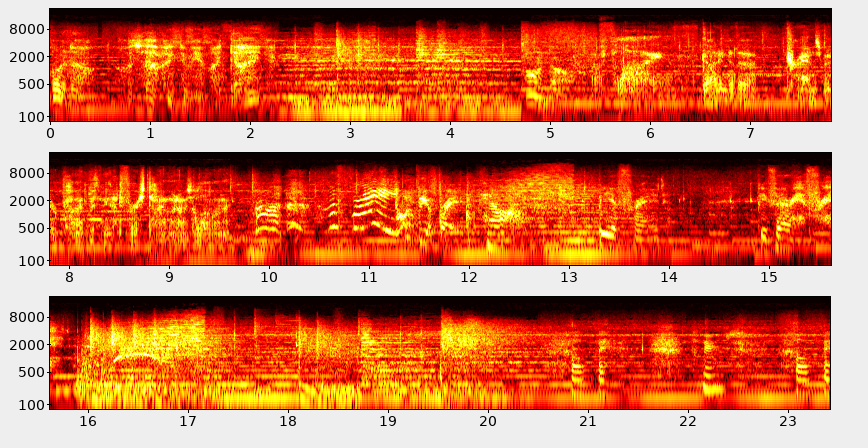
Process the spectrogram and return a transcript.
Oh no. What's happening to me? Am I dying? Oh no. A fly got into the transmitter pod with me that first time when I was alone. Ah, I'm afraid! Don't be afraid. No. Be afraid. Be very afraid. Help me. Please. Help me.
